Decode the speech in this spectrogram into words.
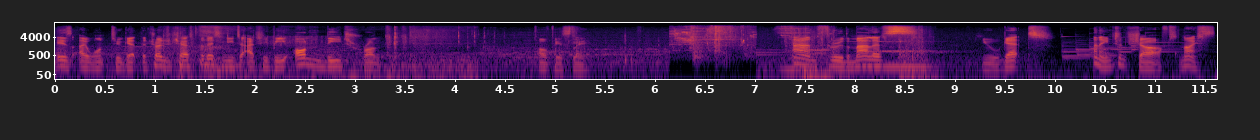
is I want to get the treasure chest. For this, you need to actually be on the trunk. Obviously. And through the malice, you will get an ancient shaft. Nice.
